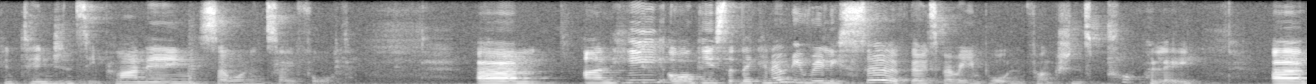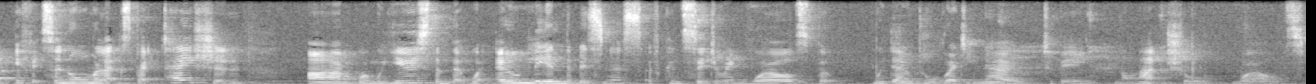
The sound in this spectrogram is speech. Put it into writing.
contingency planning, so on and so forth. Um, and he argues that they can only really serve those very important functions properly um, if it's a normal expectation um, when we use them that we're only in the business of considering worlds that we don't already know to be non actual worlds.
